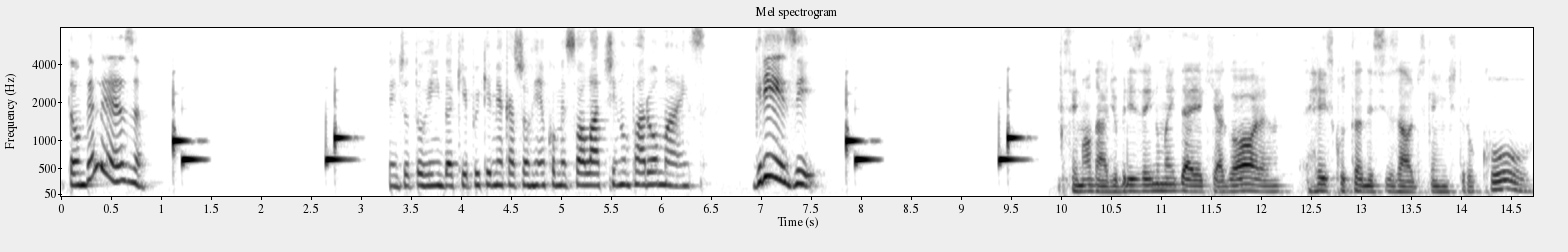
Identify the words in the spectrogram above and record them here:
Então, beleza. Gente, eu tô rindo aqui porque minha cachorrinha começou a latir e não parou mais. Grise! Sem maldade, eu brisei numa ideia aqui agora, reescutando esses áudios que a gente trocou.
